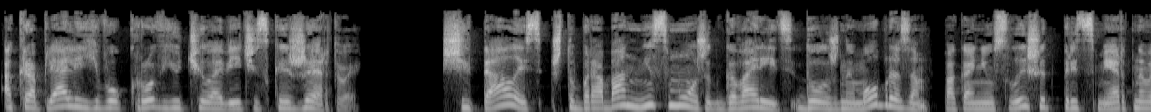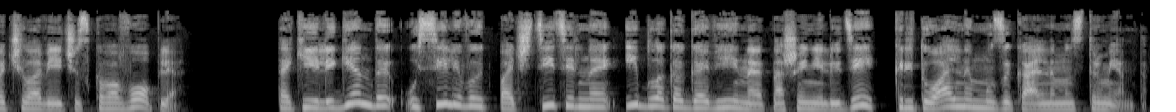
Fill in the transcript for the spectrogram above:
окропляли его кровью человеческой жертвы, Считалось, что барабан не сможет говорить должным образом, пока не услышит предсмертного человеческого вопля. Такие легенды усиливают почтительное и благоговейное отношение людей к ритуальным музыкальным инструментам.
